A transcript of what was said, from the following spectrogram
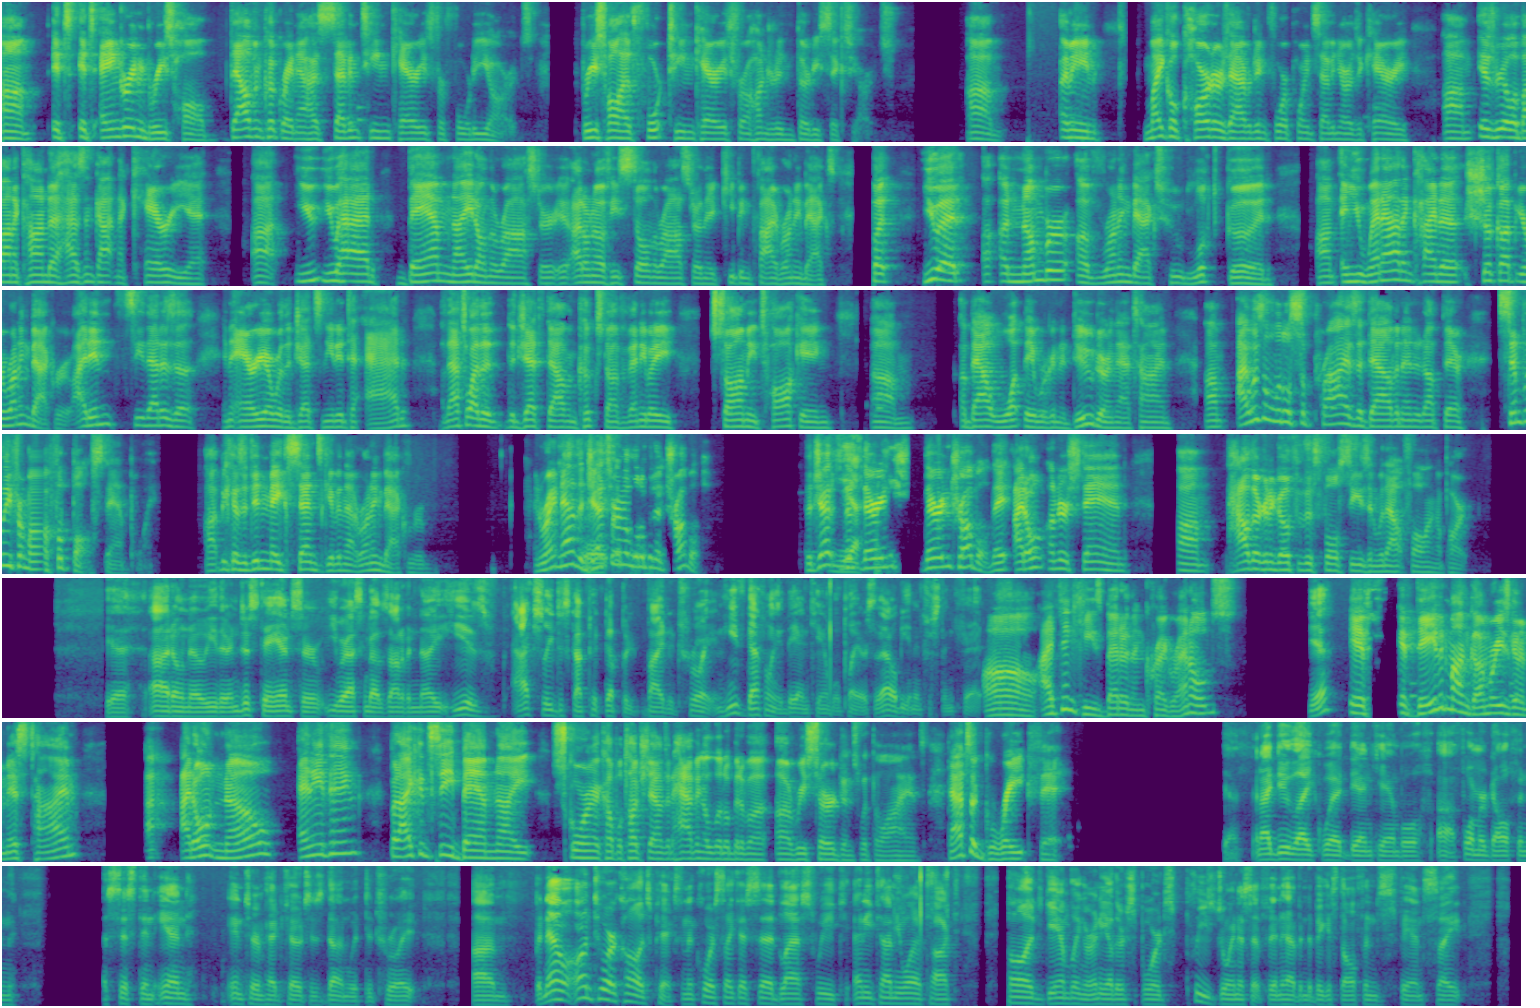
Um, it's it's angering Breece Hall. Dalvin Cook right now has 17 carries for 40 yards. Breece Hall has 14 carries for 136 yards. Um, I mean, Michael Carter's averaging 4.7 yards a carry. Um, Israel Abanikanda hasn't gotten a carry yet. Uh, you you had Bam Knight on the roster. I don't know if he's still on the roster and they're keeping five running backs, but you had a, a number of running backs who looked good. Um, and you went out and kind of shook up your running back room. I didn't see that as a an area where the Jets needed to add. That's why the the Jets Dalvin Cook stuff. If anybody saw me talking um, about what they were going to do during that time, um, I was a little surprised that Dalvin ended up there simply from a football standpoint uh, because it didn't make sense given that running back room. And right now, the Jets are in a little bit of trouble. The Jets, yeah. they're in, they're in trouble. They, I don't understand um, how they're going to go through this full season without falling apart. Yeah, I don't know either. And just to answer, you were asking about Zonovan Knight. He is actually just got picked up by Detroit, and he's definitely a Dan Campbell player, so that'll be an interesting fit. Oh, I think he's better than Craig Reynolds. Yeah. If if David Montgomery is going to miss time, I, I don't know anything, but I could see Bam Knight scoring a couple touchdowns and having a little bit of a, a resurgence with the Lions. That's a great fit. Yeah, and I do like what Dan Campbell, uh, former Dolphin assistant and interim head coach, has done with Detroit. Um, but now on to our college picks. And of course, like I said last week, anytime you want to talk college gambling or any other sports, please join us at FinHeaven, the biggest Dolphins fan site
